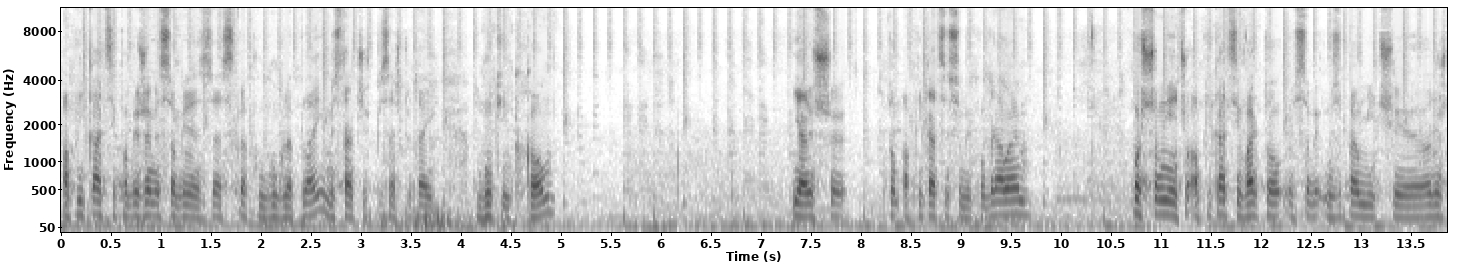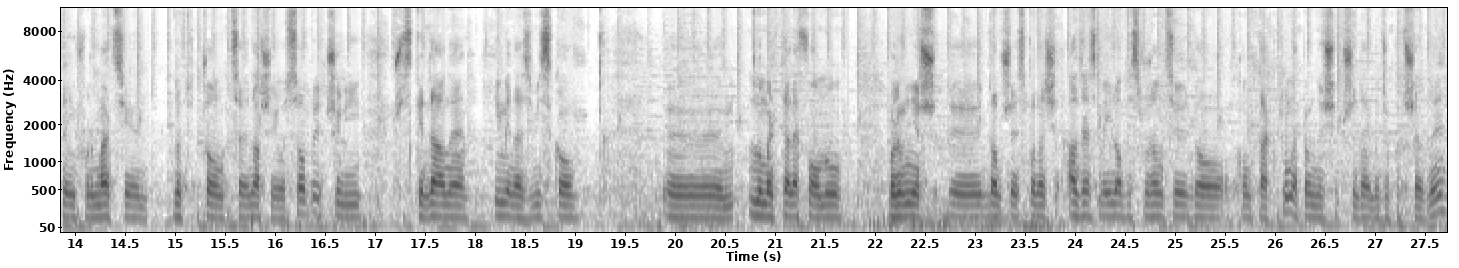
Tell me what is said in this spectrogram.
Aplikację pobierzemy sobie ze sklepu Google Play. Wystarczy wpisać tutaj booking.com. Ja już y, tą aplikację sobie pobrałem. Po ściągnięciu aplikacji warto sobie uzupełnić e, różne informacje dotyczące naszej osoby, czyli wszystkie dane, imię, nazwisko, e, numer telefonu. Również e, dobrze jest podać adres mailowy służący do kontaktu, na pewno się przyda i będzie potrzebny.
